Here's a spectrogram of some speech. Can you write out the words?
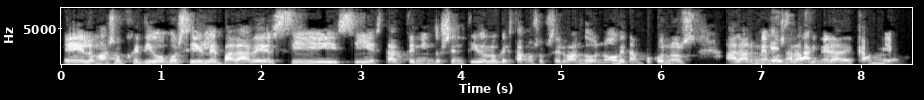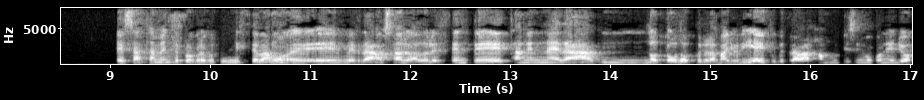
eh, lo más objetivo posible para ver si, si, está teniendo sentido lo que estamos observando o no, que tampoco nos alarmemos a la primera de cambio. Exactamente, porque lo que tú dices, vamos, es, verdad, o sea, los adolescentes están en una edad, mm, no todos, pero la mayoría, y tú que trabajas muchísimo con ellos,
